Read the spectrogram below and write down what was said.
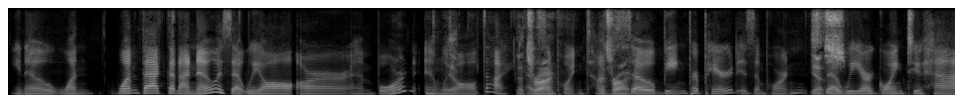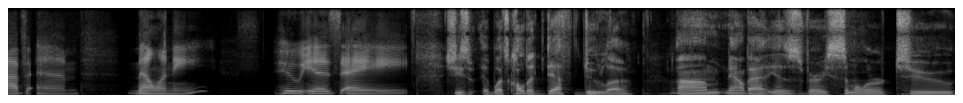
you know, one one fact that I know is that we all are um, born and we Yep. all die That's at some right. point in time. That's right. So being prepared is important. Yes. So we are going to have um, Melanie, who is a She's what's called a death doula. Um, now that is very similar to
